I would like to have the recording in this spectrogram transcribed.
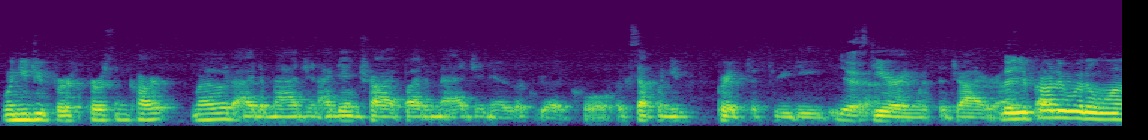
when you do first person cart mode, I'd imagine I didn't try it, but I'd imagine it would look really cool. Except when you break the 3D Yeah. steering with the gyro. Now, you probably wouldn't want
